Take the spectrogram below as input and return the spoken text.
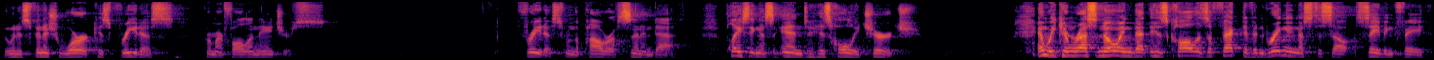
who in his finished work has freed us from our fallen natures, freed us from the power of sin and death, placing us into his holy church. And we can rest knowing that his call is effective in bringing us to saving faith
